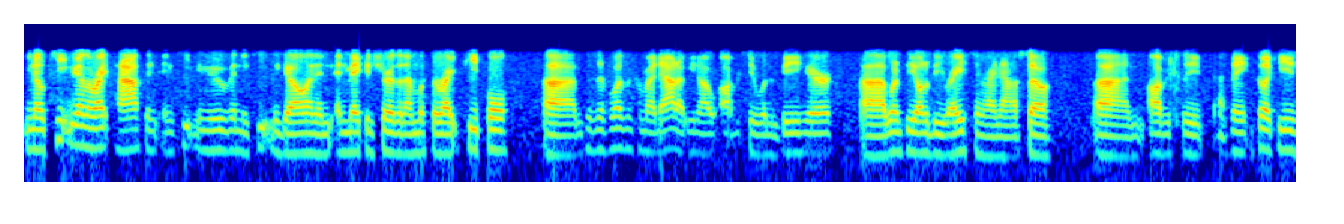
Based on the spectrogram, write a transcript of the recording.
you know, keep me on the right path and, and keep me moving and keep me going and, and making sure that I'm with the right people. Because um, if it wasn't for my dad, you know, I obviously wouldn't be here. Uh, I wouldn't be able to be racing right now. So um, obviously, I think I feel like he's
